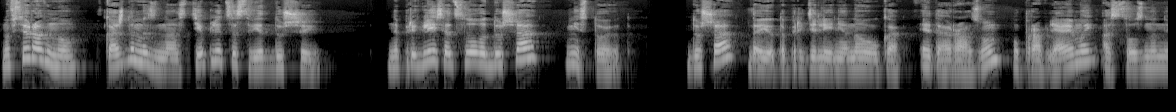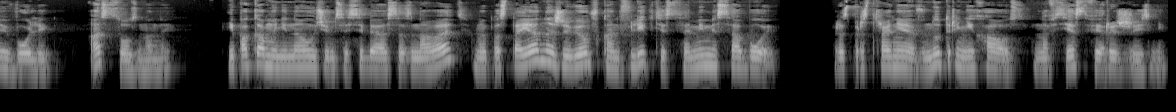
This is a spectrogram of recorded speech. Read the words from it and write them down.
Но все равно каждом из нас теплится свет души. Напряглись от слова «душа» не стоит. Душа, дает определение наука, это разум, управляемый осознанной волей. Осознанный. И пока мы не научимся себя осознавать, мы постоянно живем в конфликте с самими собой, распространяя внутренний хаос на все сферы жизни.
